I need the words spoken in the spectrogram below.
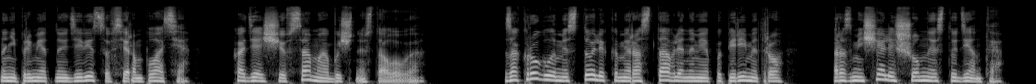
на неприметную девицу в сером платье, входящую в самую обычную столовую. За круглыми столиками, расставленными по периметру, размещались шумные студенты —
